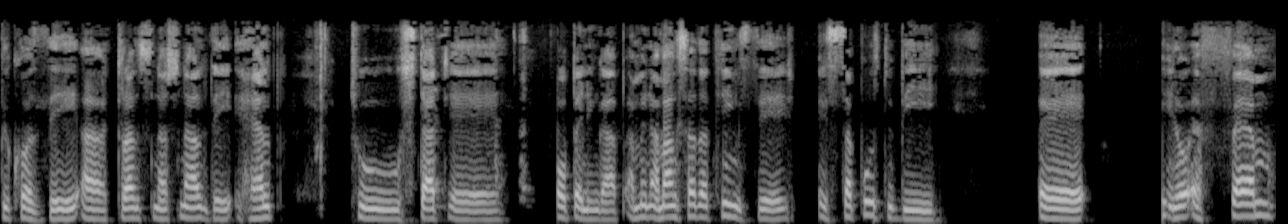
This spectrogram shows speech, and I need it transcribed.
because they are transnational. They help to start uh, opening up. I mean, amongst other things, there is supposed to be, a, you know, a firm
